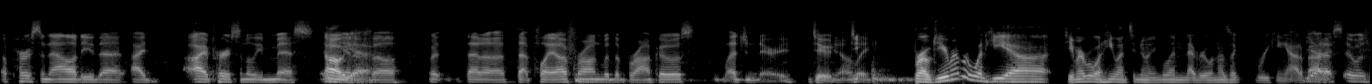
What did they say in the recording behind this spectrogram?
a personality that I I personally miss in Oh, the yeah. NFL. But that uh that playoff run with the Broncos, legendary. Dude, You know, do- like bro, do you remember when he uh do you remember when he went to New England and everyone was like freaking out about yes, it was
